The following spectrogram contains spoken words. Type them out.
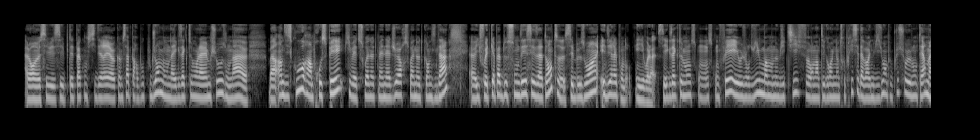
Alors, euh, c'est, peut-être pas considéré euh, comme ça par beaucoup de gens, mais on a exactement la même chose. On a bah, un discours, un prospect qui va être soit notre manager, soit notre candidat. Euh, il faut être capable de sonder ses attentes, ses besoins et d'y répondre. Et voilà, c'est exactement ce qu'on ce qu'on fait. Et aujourd'hui, moi, mon objectif en intégrant une entreprise, c'est d'avoir une vision un peu plus sur le long terme,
